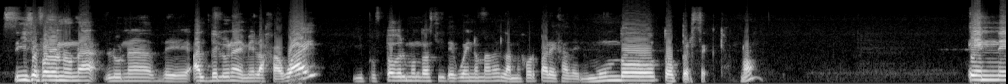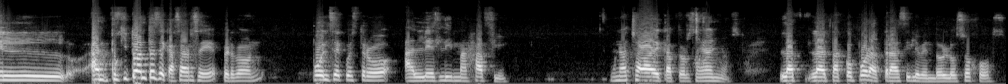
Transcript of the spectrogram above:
Sí, se fueron una luna de, al- de luna de miel a Hawái, y pues todo el mundo así de, güey, no mames, la mejor pareja del mundo, todo perfecto, ¿no? En el, un poquito antes de casarse, perdón, Paul secuestró a Leslie Mahaffey, una chava de 14 años. La, la atacó por atrás y le vendó los ojos.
